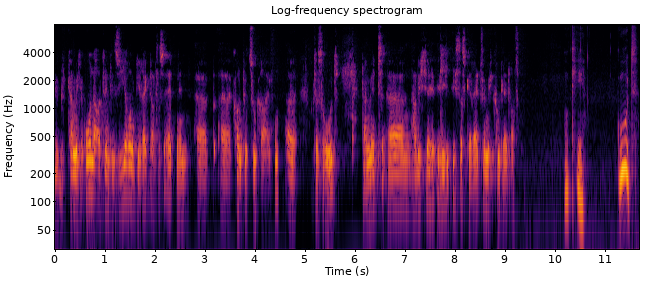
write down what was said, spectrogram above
ich kann mich ohne Authentisierung direkt auf das Admin-Konto äh, äh, zugreifen, äh, auf das Root. Damit äh, habe ich, ist das Gerät für mich komplett offen. Okay, gut.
